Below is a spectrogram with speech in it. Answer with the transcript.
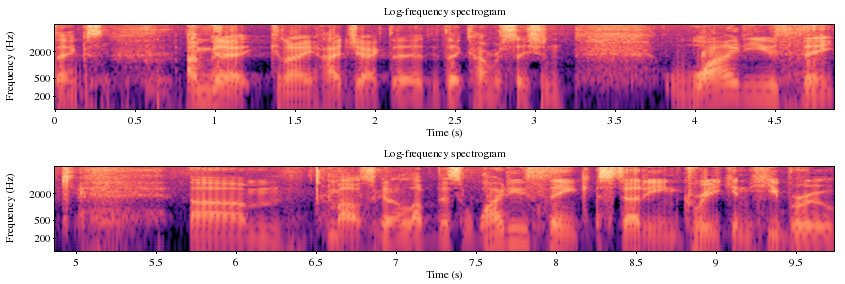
Thanks. I'm gonna. Can I hijack the the conversation? Why do you think? Um, Miles is gonna love this. Why do you think studying Greek and Hebrew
